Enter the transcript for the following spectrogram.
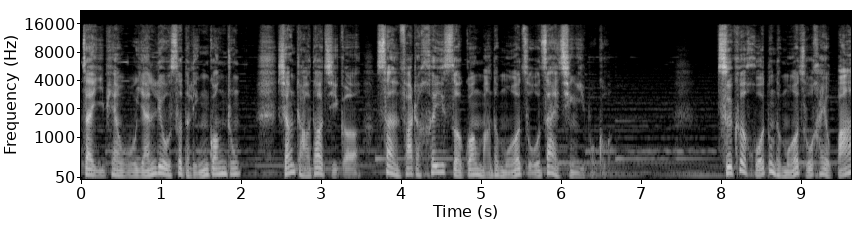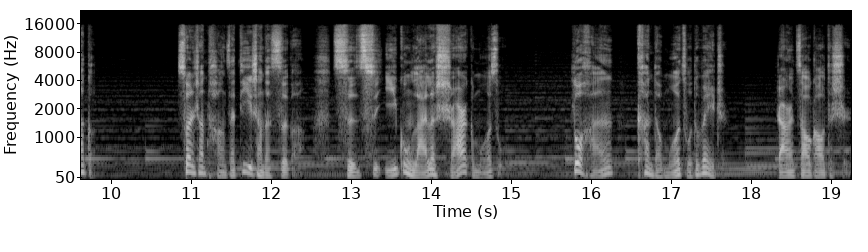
在一片五颜六色的灵光中，想找到几个散发着黑色光芒的魔族再轻易不过。此刻活动的魔族还有八个。算上躺在地上的四个，此次一共来了十二个魔族。洛寒看到魔族的位置，然而糟糕的是，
